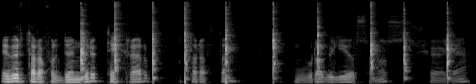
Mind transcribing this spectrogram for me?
Öbür tarafı döndürüp tekrar bu taraftan vurabiliyorsunuz. Şöyle.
